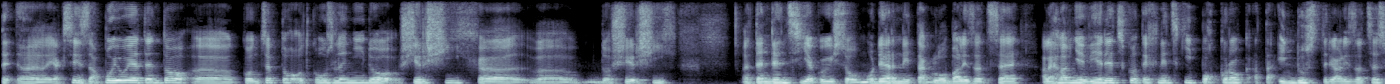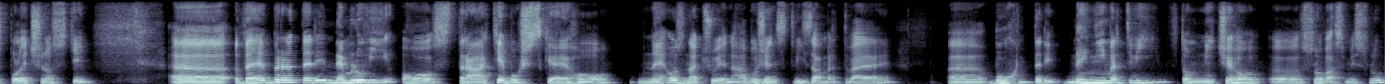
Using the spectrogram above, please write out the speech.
te, eh, jak si zapojuje tento eh, koncept toho odkouzlení do širších, eh, do širších tendencí, jako jsou modernita, globalizace, ale hlavně vědecko-technický pokrok a ta industrializace společnosti. Weber tedy nemluví o ztrátě božského, neoznačuje náboženství za mrtvé, Bůh tedy není mrtvý v tom ničeho slova smyslu,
